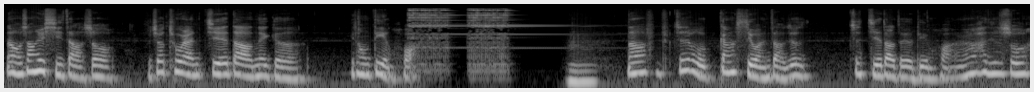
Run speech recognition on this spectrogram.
那我上去洗澡的时候，我就突然接到那个一通电话，嗯，然后就是我刚洗完澡就就接到这个电话，然后他就说：“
